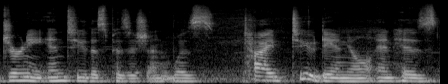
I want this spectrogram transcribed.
journey into this position was tied to Daniel and his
